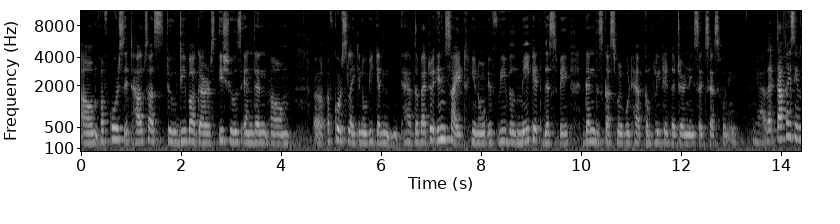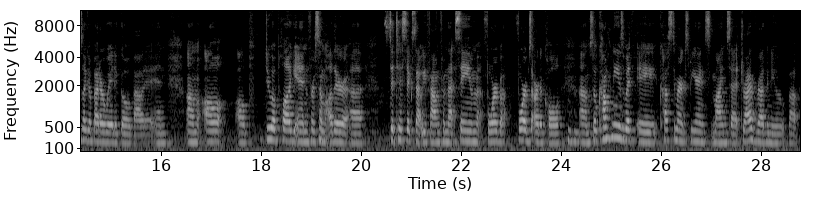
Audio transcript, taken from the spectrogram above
um, of course it helps us to debug our issues and then um, uh, of course like you know we can have the better insight you know if we will make it this way then this customer would have completed the journey successfully yeah that definitely seems like a better way to go about it and um, i'll i'll do a plug in for some other uh, statistics that we found from that same Forbes article. Mm-hmm. Um, so, companies with a customer experience mindset drive revenue about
